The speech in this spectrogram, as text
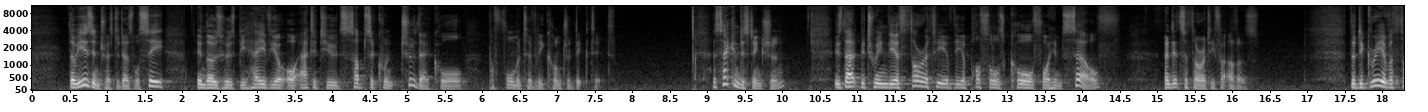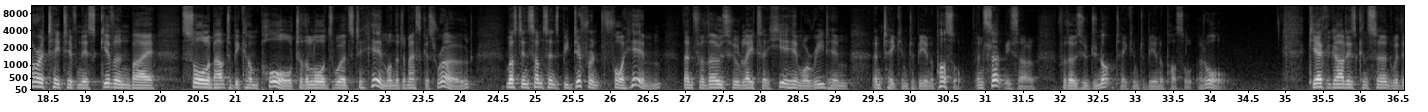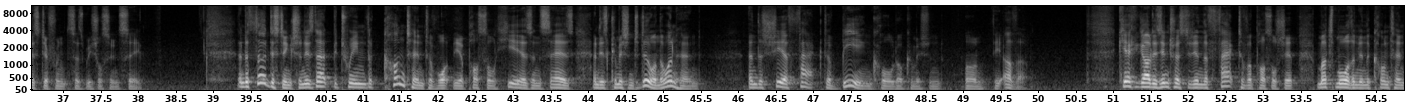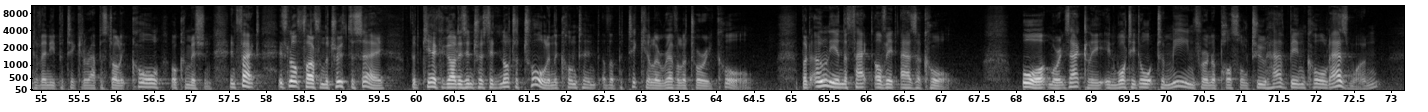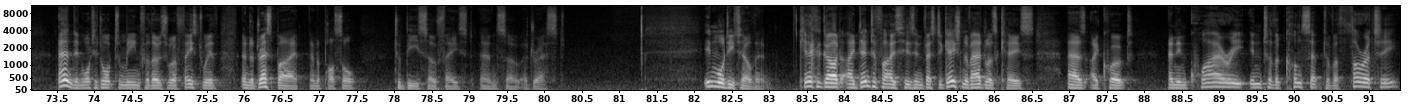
though he is interested, as we'll see, in those whose behavior or attitudes subsequent to their call performatively contradict it. A second distinction is that between the authority of the apostle's call for himself and its authority for others the degree of authoritativeness given by Saul about to become Paul to the Lord's words to him on the Damascus Road must in some sense be different for him than for those who later hear him or read him and take him to be an apostle, and certainly so for those who do not take him to be an apostle at all. Kierkegaard is concerned with this difference, as we shall soon see. And a third distinction is that between the content of what the apostle hears and says and is commissioned to do on the one hand, and the sheer fact of being called or commissioned on the other. Kierkegaard is interested in the fact of apostleship much more than in the content of any particular apostolic call or commission. In fact, it's not far from the truth to say that Kierkegaard is interested not at all in the content of a particular revelatory call, but only in the fact of it as a call, or, more exactly, in what it ought to mean for an apostle to have been called as one and in what it ought to mean for those who are faced with and addressed by an apostle to be so faced and so addressed. In more detail, then, Kierkegaard identifies his investigation of Adler's case as, I quote, an inquiry into the concept of authority,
